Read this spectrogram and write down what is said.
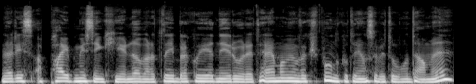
There is a pipe missing here. Dobra, tutaj brakuje jednej rury. To ja mam ją w ekwipunku, to ją sobie tu damy.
